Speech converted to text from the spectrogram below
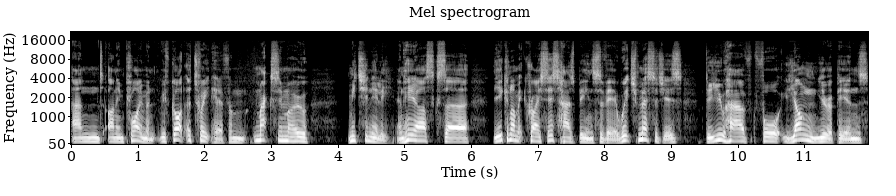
and unemployment. We've got a tweet here from Maximo Miccinilli, and he asks: uh, "The economic crisis has been severe. Which messages?" Do you have for young Europeans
